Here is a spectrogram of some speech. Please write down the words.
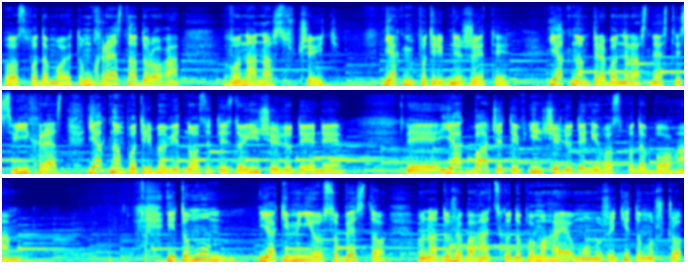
Господа Моє. Тому хресна дорога вона нас вчить, як ми потрібно жити. Як нам треба не раз нести свій хрест, як нам потрібно відноситись до іншої людини, е, як бачити в іншій людині Господа Бога. І тому, як і мені особисто, вона дуже багатько допомагає в моєму житті, тому що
